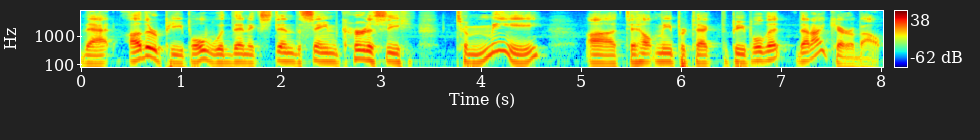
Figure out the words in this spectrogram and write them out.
that other people would then extend the same courtesy to me uh, to help me protect the people that that I care about.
